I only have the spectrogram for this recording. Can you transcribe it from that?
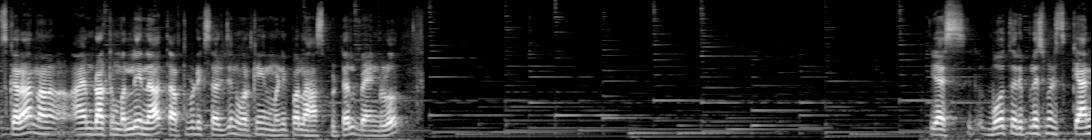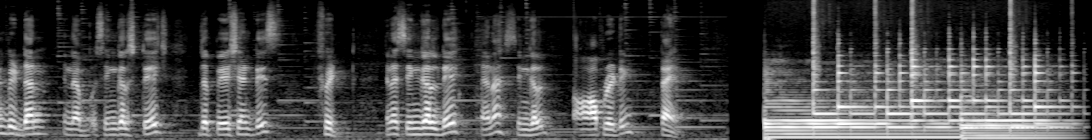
ನಮಸ್ಕಾರ ನಾನು I am doctor orthopedic surgeon working in Manipal Hospital, Bangalore. Yes, both the replacements can be done in a single stage. The patient is fit in a single day and a single operating time.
